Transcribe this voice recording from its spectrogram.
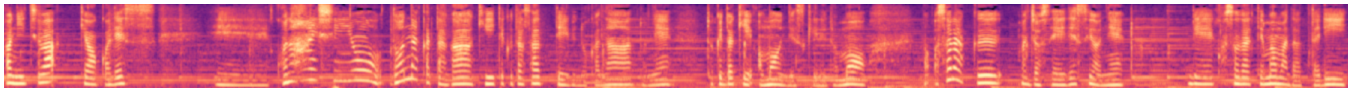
こんにちは京子です、えー、この配信をどんな方が聞いてくださっているのかなとね時々思うんですけれどもおそらく、まあ、女性ですよね。で子育てママだったり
